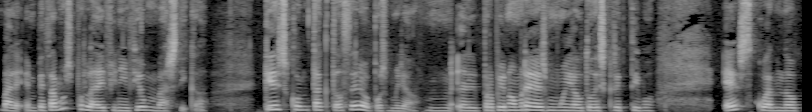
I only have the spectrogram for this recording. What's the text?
Vale, empezamos por la definición básica. ¿Qué es contacto cero? Pues mira, el propio nombre es muy autodescriptivo. Es cuando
